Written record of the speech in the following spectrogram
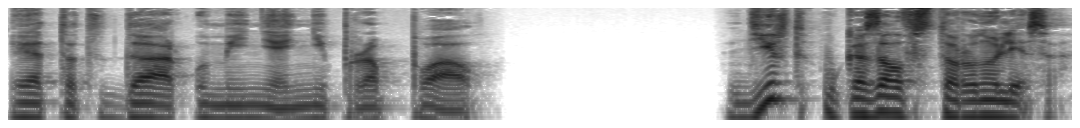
Этот дар у меня не пропал. Дирт указал в сторону леса.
